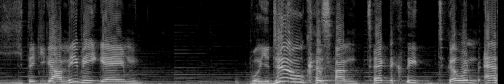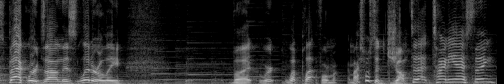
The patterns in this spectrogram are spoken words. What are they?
You think you got me beat game? Well you do because i'm technically going ass backwards on this literally but we're what platform am i supposed to jump to that tiny ass thing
